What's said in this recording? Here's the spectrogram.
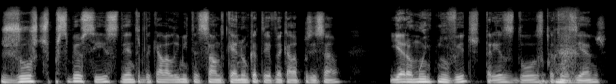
justos, percebeu-se isso, dentro daquela limitação de quem nunca esteve naquela posição, e eram muito novitos, 13, 12, 14 anos.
